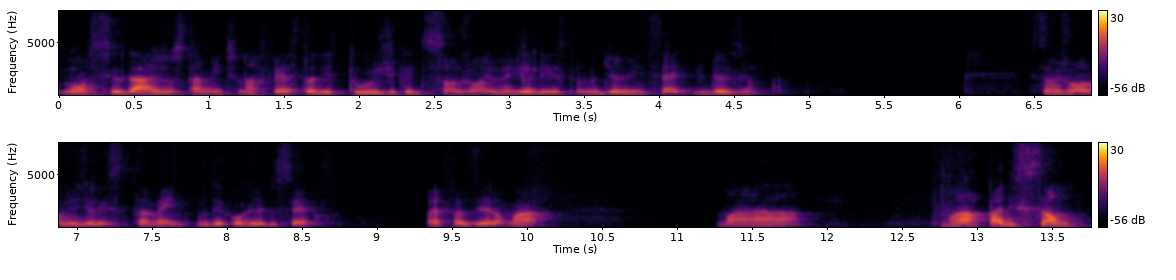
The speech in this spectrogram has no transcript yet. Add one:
vão se dar justamente na festa litúrgica de São João Evangelista no dia 27 de dezembro. São João Evangelista também, no decorrer do século, vai fazer uma, uma, uma aparição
